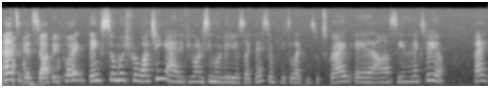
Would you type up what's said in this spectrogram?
That's a good stopping point. Thanks so much for watching, and if you want to see more videos like this, don't forget to like and subscribe, and I'll see you in the next video. Bye!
